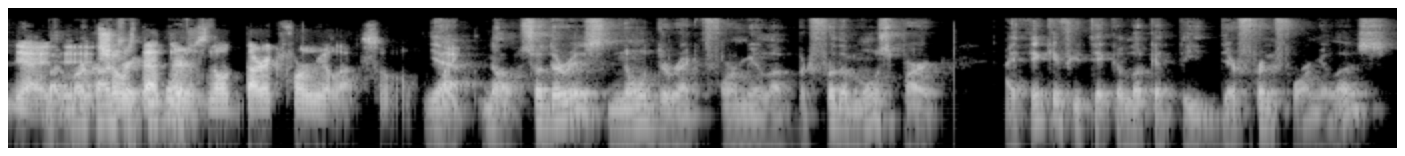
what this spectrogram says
Yeah, but it, it shows that there's no direct formula. So yeah, like, no, so there is no direct formula, but for the most part, I think if you take a look at the different formulas,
